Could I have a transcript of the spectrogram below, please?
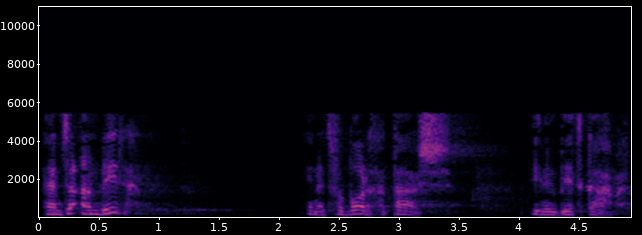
Hem te aanbidden. In het verborgen thuis, in uw bidkamer.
